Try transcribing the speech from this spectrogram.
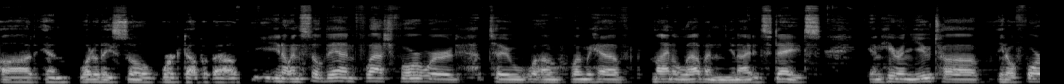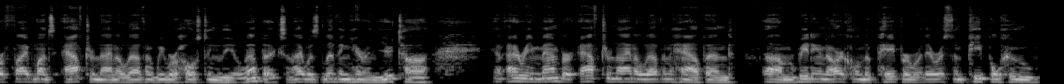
odd. And what are they so worked up about? You know, and so then flash forward to uh, when we have 9 11 in the United States. And here in Utah, you know, four or five months after 9 11, we were hosting the Olympics. And I was living here in Utah. And I remember after 9 11 happened, um, reading an article in the paper where there were some people who,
